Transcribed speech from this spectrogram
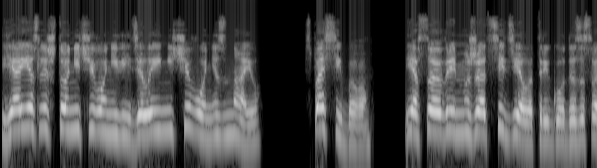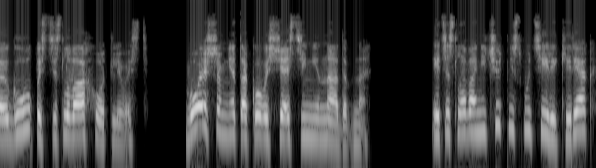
Я, если что, ничего не видела и ничего не знаю. Спасибо вам. Я в свое время уже отсидела три года за свою глупость и словоохотливость. Больше мне такого счастья не надобно. Эти слова ничуть не смутили Киряк,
